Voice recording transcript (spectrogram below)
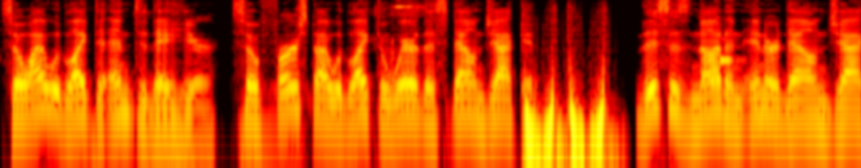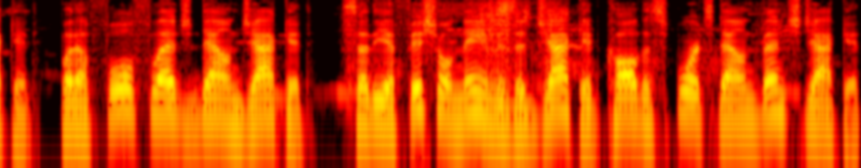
So I would like to end today here, so first I would like to wear this down jacket. This is not an inner down jacket, but a full-fledged down jacket, so the official name is a jacket called a sports down bench jacket.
